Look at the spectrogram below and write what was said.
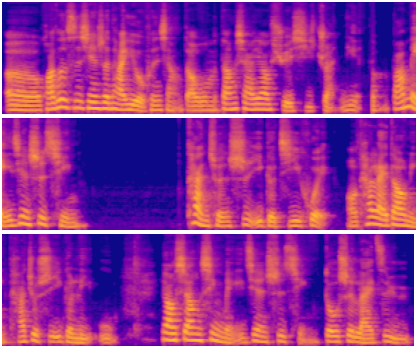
呃，华特斯先生他也有分享到，我们当下要学习转念，把每一件事情看成是一个机会哦，他来到你，他就是一个礼物。要相信每一件事情都是来自于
